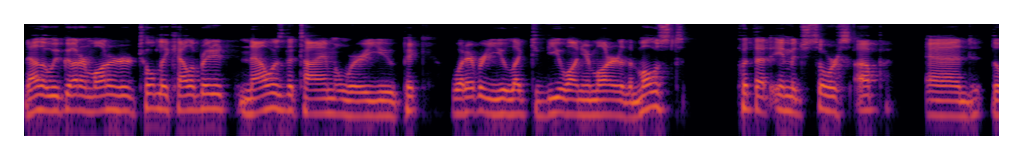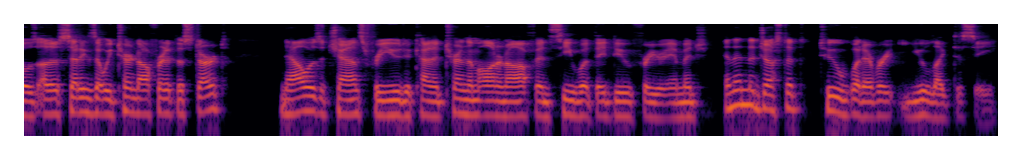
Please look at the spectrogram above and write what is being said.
Now that we've got our monitor totally calibrated, now is the time where you pick whatever you like to view on your monitor the most, put that image source up and those other settings that we turned off right at the start. Now is a chance for you to kind of turn them on and off and see what they do for your image and then adjust it to whatever you like to see.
